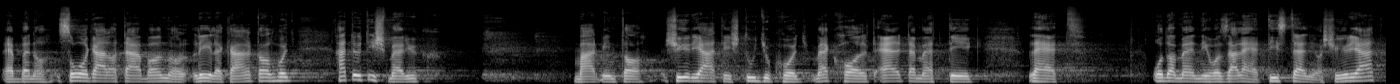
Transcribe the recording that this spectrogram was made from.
ebben a szolgálatában, a lélek által, hogy hát őt ismerjük, mármint a sírját is tudjuk, hogy meghalt, eltemették, lehet oda menni hozzá, lehet tisztelni a sírját,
